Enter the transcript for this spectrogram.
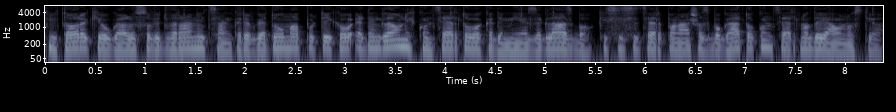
Prejšnji torek je v Galusovi dvorani Cankarevega doma potekal eden glavnih koncertov Akademije za glasbo, ki se sicer ponaša z bogato koncertno dejavnostjo.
